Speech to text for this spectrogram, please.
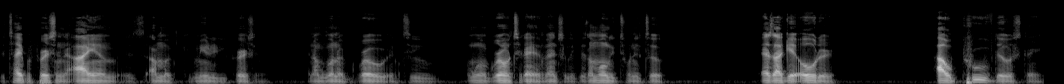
the type of person that I am is I'm a community person, and I'm gonna grow into I'm gonna grow into that eventually because I'm only 22. As I get older, I'll prove those things.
